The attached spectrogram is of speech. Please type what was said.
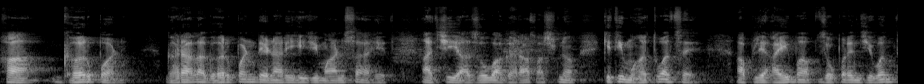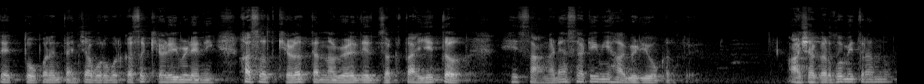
हा घर पण घराला घर पण देणारी ही जी माणसं आहेत आजी आजोबा घरात असणं किती महत्त्वाचं आहे. आपले आईबाप जोपर्यंत जिवंत आहेत तोपर्यंत त्यांच्याबरोबर कसं खेळीमिळेनी हसत खेळत त्यांना वेळ देत जगता येतं हे सांगण्यासाठी मी हा व्हिडिओ करतो आहे आशा करतो मित्रांनो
